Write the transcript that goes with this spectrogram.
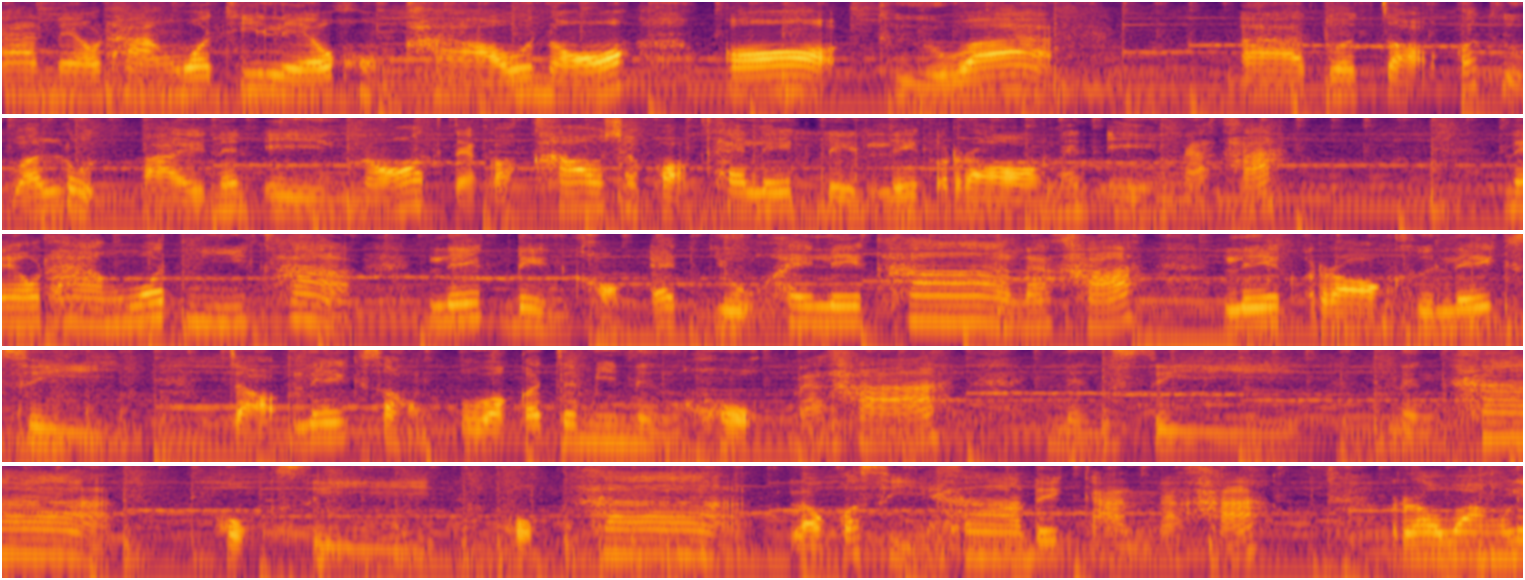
งานแนวทางงวดที่แล้วของเขาเนาะก็ถือว่าอ่าตัวเจาะก็ถือว่าหลุดไปนั่นเองเนาะแต่ก็เข้าเฉพาะแค่เลขเด่นเลขรองนั่นเองนะคะแนวทางงวดนี้ค่ะ เลขเด่นของแอดยุให้เลข 5 นะคะ เลขรองคือเลข 4 เจาะเลข 2 ตัวก็จะมี 16 นะคะ 14 15 64 65 แล้วก็ 45 ด้วยกันนะคะ ระวังเล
